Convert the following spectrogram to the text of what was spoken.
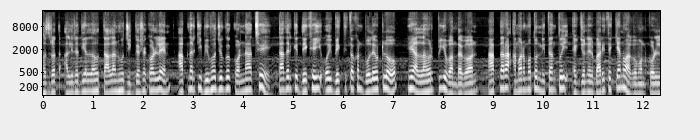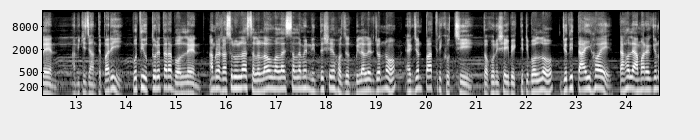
হজরত আলী রাদিয়াল্লাহ তালানহু জিজ্ঞাসা করলেন, আপনার কি বিবাহযোগ্য কন্যা আছে? তাদেরকে দেখেই ওই ব্যক্তি তখন বলে উঠল, হে আল্লাহর প্রিয় বান্দাগণ, আপনারা আমার মতো নিতান্তই একজনের বাড়িতে কেন আগমন করলেন? আমি কি জানতে পারি? প্রতি উত্তরে তারা বললেন, আমরা রাসুল্লাহ সাল্লাহ আলাইসাল্লামের নির্দেশে হজরত বিলালের জন্য একজন পাত্রী খুঁজছি। তখনই সেই ব্যক্তিটি বলল, যদি তাই হয়, তাহলে আমার একজন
